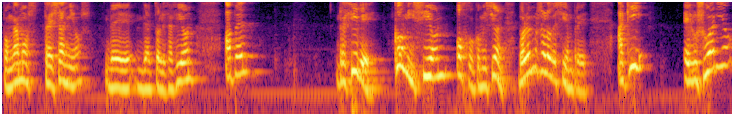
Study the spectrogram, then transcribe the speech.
pongamos tres años de, de actualización, Apple recibe comisión, ojo, comisión, volvemos a lo de siempre. Aquí el usuario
